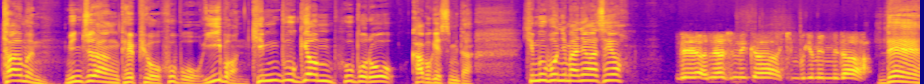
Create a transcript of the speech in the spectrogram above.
다음은 민주당 대표 후보 2번 김부겸 후보로 가보겠습니다. 김 후보님 안녕하세요. 네, 안녕하십니까. 김부겸입니다. 네.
